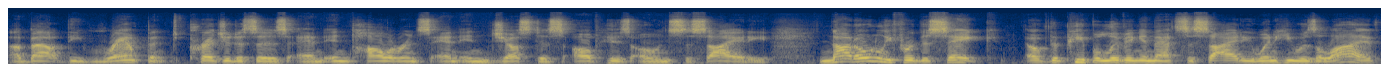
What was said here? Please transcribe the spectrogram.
about the rampant prejudices and intolerance and injustice of his own society, not only for the sake of the people living in that society when he was alive,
